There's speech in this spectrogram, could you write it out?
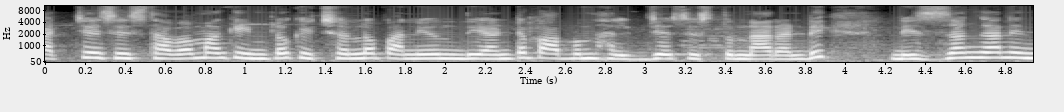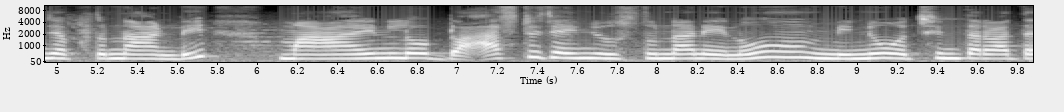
కట్ చేసి ఇస్తావా? మాకు ఇంట్లో కిచెన్లో పని ఉంది అంటే పాపం హెల్ప్ చేసి ఇస్తున్నారండి నిజంగా నేను చెప్తున్నా అండి మా ఆయనలో బ్లాస్ట్ చేంజ్ చూస్తున్నా నేను. మిన్ను వచ్చిన తర్వాత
